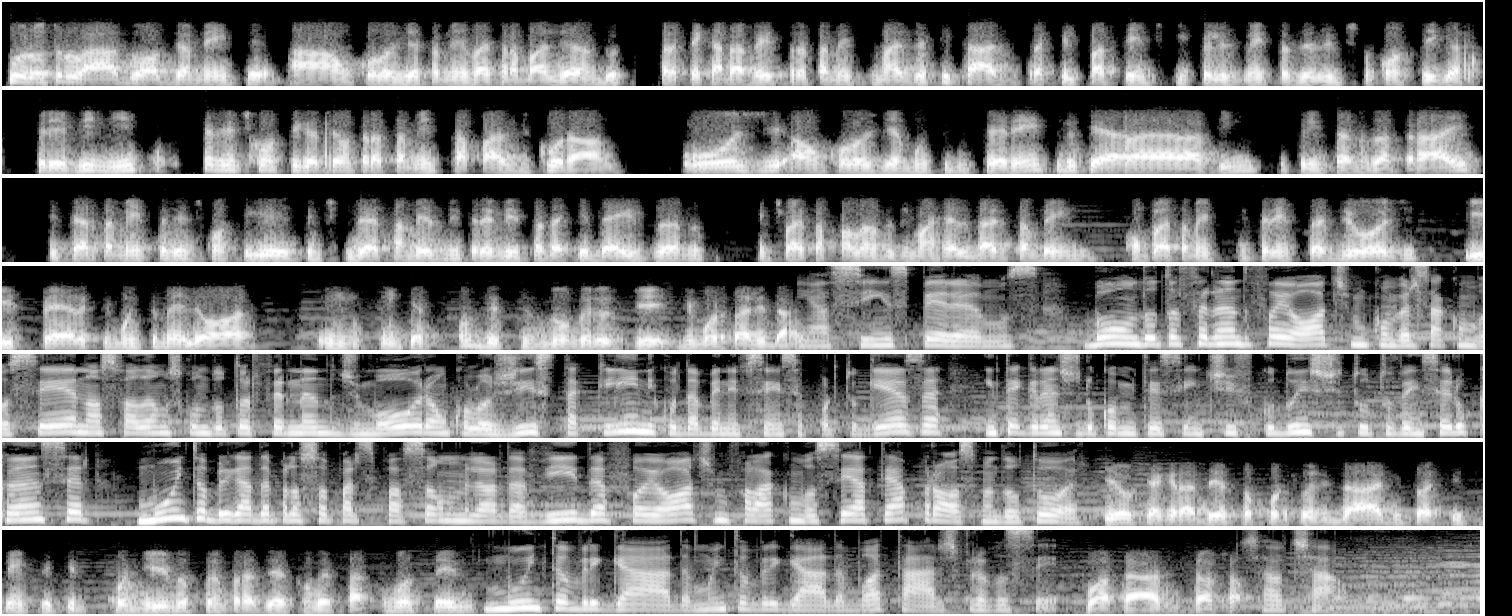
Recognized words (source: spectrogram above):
por outro lado, obviamente, a oncologia também vai trabalhando para ter cada vez tratamentos mais eficazes, para aquele paciente que, infelizmente, às vezes a gente não consiga prevenir, que a gente consiga ter um tratamento capaz de curá-lo. Hoje, a oncologia é muito diferente do que ela era há 20, 30 anos atrás, e certamente, se a gente conseguir, se a gente fizer essa mesma entrevista daqui a 10 anos, a gente vai estar falando de uma realidade também completamente diferente da de hoje, e espero que muito melhor em, em questão desses números de, de mortalidade. E assim esperamos. Bom, doutor Fernando, foi ótimo conversar com você. Nós falamos com o doutor Fernando de Moura, oncologista clínico da Beneficência Portuguesa, integrante do Comitê Científico do Instituto Vencer o Câncer. Muito obrigada pela sua participação no Melhor da Vida. Foi ótimo falar com você. Até a próxima, doutor. Eu que agradeço a oportunidade. Estou aqui sempre aqui disponível. Foi um prazer conversar com vocês. Muito obrigada, muito obrigada. Boa tarde para você. Boa tarde. Tchau, tchau. Tchau, tchau.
